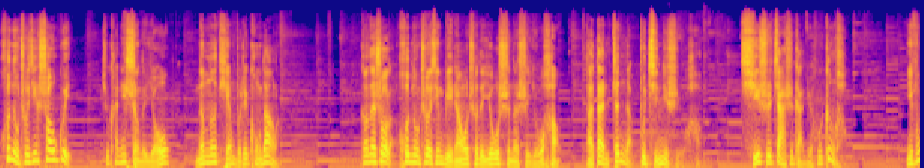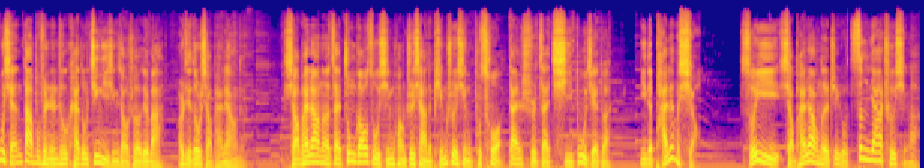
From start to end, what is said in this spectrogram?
混动车型稍贵，就看你省的油能不能填补这空档了。刚才说了，混动车型比燃油车的优势呢是油耗啊，但真的不仅仅是油耗，其实驾驶感觉会更好。你目前大部分人都开都是经济型轿车，对吧？而且都是小排量的，小排量呢在中高速情况之下呢平顺性不错，但是在起步阶段你的排量小，所以小排量的这个增压车型啊。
